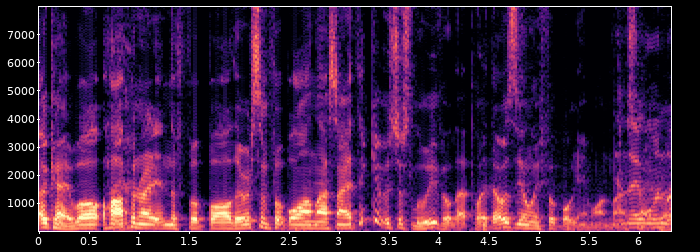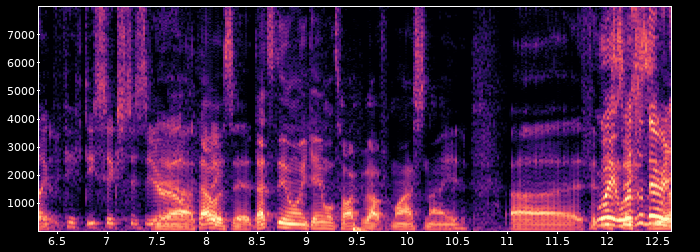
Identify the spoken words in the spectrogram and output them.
Okay. Well, hopping right in the football. There was some football on last night. I think it was just Louisville that played. That was the only football game on last night. And they night. won right? like fifty-six to zero. Yeah, that Wait. was it. That's the only game we'll talk about from last night. Uh, Wait, wasn't there an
